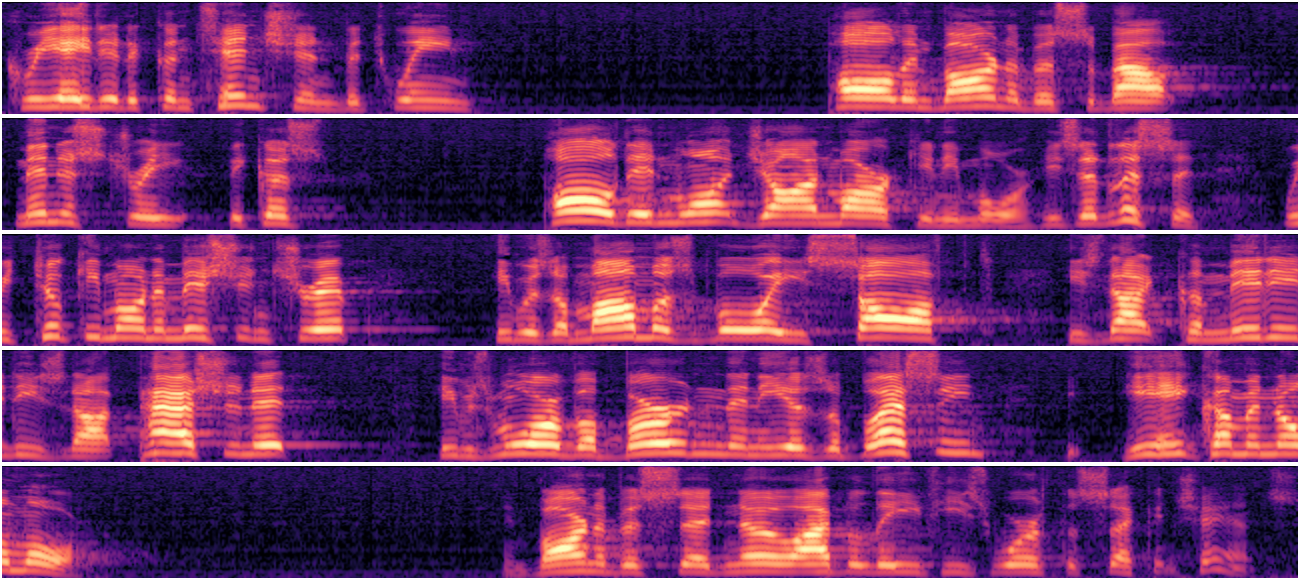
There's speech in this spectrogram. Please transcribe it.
It created a contention between Paul and Barnabas about ministry because Paul didn't want John Mark anymore. He said, Listen, we took him on a mission trip. He was a mama's boy. He's soft. He's not committed. He's not passionate. He was more of a burden than he is a blessing. He ain't coming no more. And Barnabas said, No, I believe he's worth a second chance.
